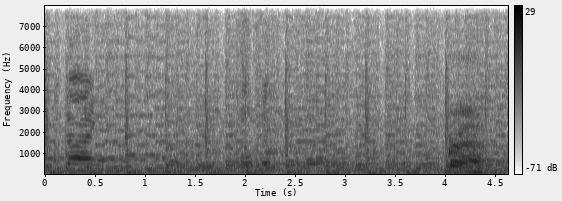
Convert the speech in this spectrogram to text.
I'm dying. Help me. Bruh.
